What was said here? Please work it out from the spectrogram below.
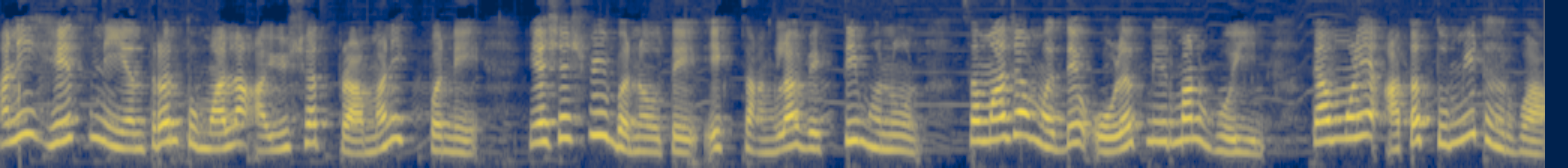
आणि हेच नियंत्रण तुम्हाला आयुष्यात प्रामाणिकपणे यशस्वी बनवते. एक चांगला व्यक्ती म्हणून समाजामध्ये ओळख निर्माण होईल. त्यामुळे आता तुम्ही ठरवा.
